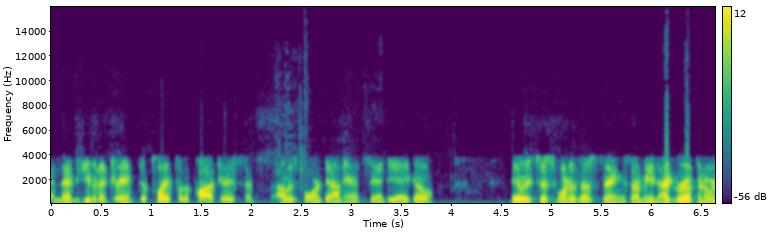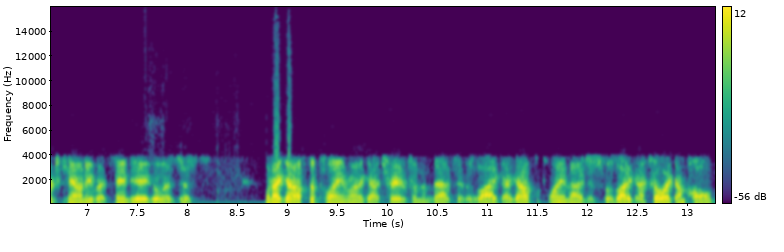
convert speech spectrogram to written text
and then even a dream to play for the Padres since I was born down here in San Diego. It was just one of those things. I mean, I grew up in Orange County, but San Diego was just when I got off the plane when I got traded from the Mets, it was like I got off the plane. I just was like, I feel like I'm home,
